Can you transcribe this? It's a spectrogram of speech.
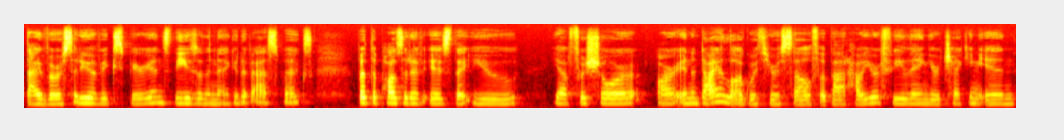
diversity of experience, these are the negative aspects. But the positive is that you, yeah, for sure, are in a dialogue with yourself about how you're feeling, you're checking in.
